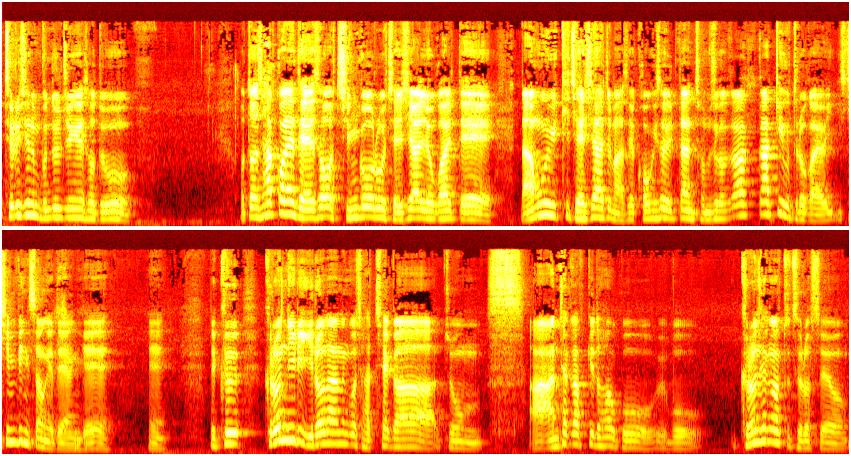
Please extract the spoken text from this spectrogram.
들으시는 분들 중에서도 어떤 사건에 대해서 증거로 제시하려고 할 때 나무 위키 제시하지 마세요. 거기서 일단 점수가 깎, 깎이고 들어가요. 이 신빙성에 대한 게. 예. 근데 그 그런 일이 일어나는 것 자체가 좀 아, 안타깝기도 하고 뭐 그런 생각도 들었어요.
